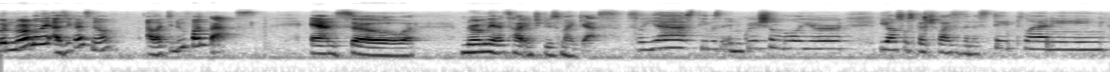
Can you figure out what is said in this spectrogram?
but normally as you guys know i like to do fun facts and so normally that's how i introduce my guests so yeah, Steve is an immigration lawyer. He also specializes in estate planning.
